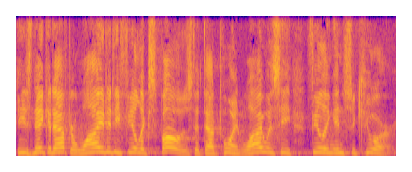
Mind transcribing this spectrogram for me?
he's naked after. Why did he feel exposed at that point? Why was he feeling insecure?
